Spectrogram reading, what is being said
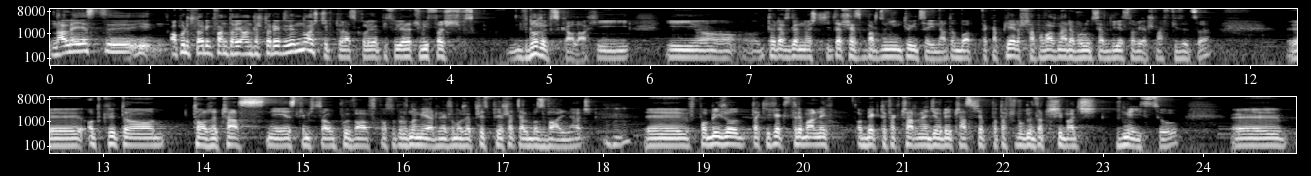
No ale jest, y, oprócz teorii kwantowej mamy też teorię względności, która z kolei opisuje rzeczywistość w, w dużych skalach i, i no, teoria względności też jest bardzo nieintuicyjna. To była taka pierwsza poważna rewolucja dwudziestowieczna w fizyce. Yy, odkryto to, że czas nie jest czymś, co upływa w sposób równomierny, że może przyspieszać albo zwalniać. Mhm. Yy, w pobliżu takich ekstremalnych obiektów jak czarne dziury czas się potrafi w ogóle zatrzymać w miejscu. Yy,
